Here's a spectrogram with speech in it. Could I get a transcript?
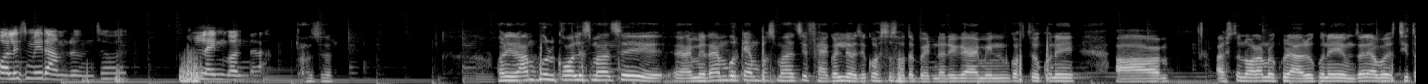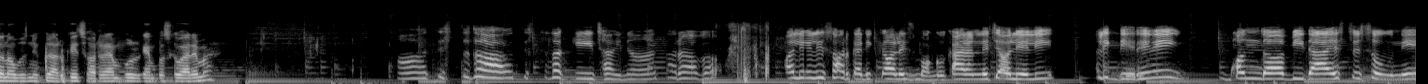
कलेजमै राम्रो हुन्छ अनलाइन भन्दा। हजुर। अनि रामपुर कलेजमा चाहिँ हामी रामपुर क्याम्पसमा चाहिँ फ्याकल्टीहरू चाहिँ कस्तो छ त भेटनरीको आई मिन कस्तो कुनै यस्तो नराम्रो कुराहरू कुनै हुन्छ नि? अब चित्त नबुझ्ने कुराहरू केही छ रामपुर क्याम्पसको बारेमा? त्यस्तो त त्यस्तो त केही छैन। तर अब अलिअलि सरकारी कलेज भएको कारणले चाहिँ अलिअलि अलिक धेरै नै बन्द बिदा यस्तो यस्तो हुने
